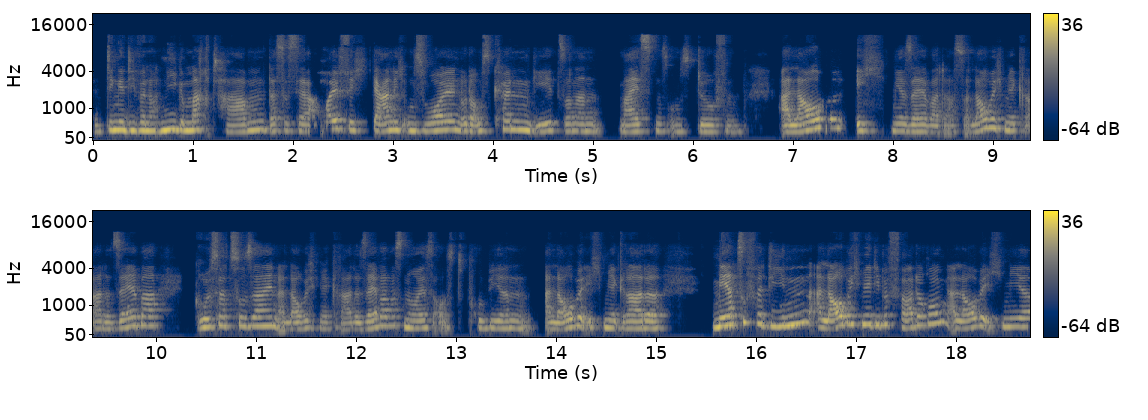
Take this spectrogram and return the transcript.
Dinge, die wir noch nie gemacht haben, dass es ja häufig gar nicht ums Wollen oder ums Können geht, sondern meistens ums Dürfen. Erlaube ich mir selber das? Erlaube ich mir gerade selber größer zu sein? Erlaube ich mir gerade selber was Neues auszuprobieren? Erlaube ich mir gerade mehr zu verdienen? Erlaube ich mir die Beförderung? Erlaube ich mir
